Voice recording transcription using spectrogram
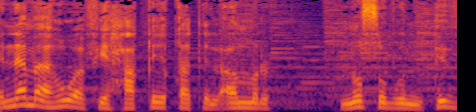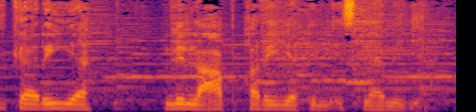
إنما هو في حقيقة الأمر نصب تذكارية للعبقرية الإسلامية.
